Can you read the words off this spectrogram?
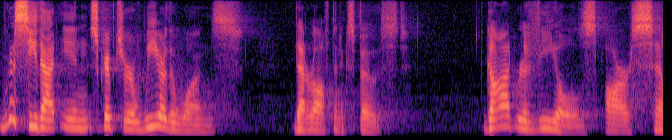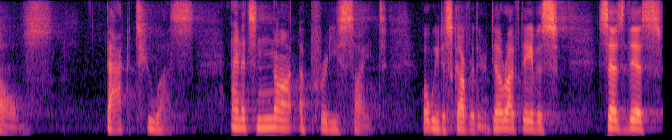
we're going to see that in Scripture. We are the ones that are often exposed. God reveals ourselves back to us, and it's not a pretty sight what we discover there. Dale Ralph Davis says this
